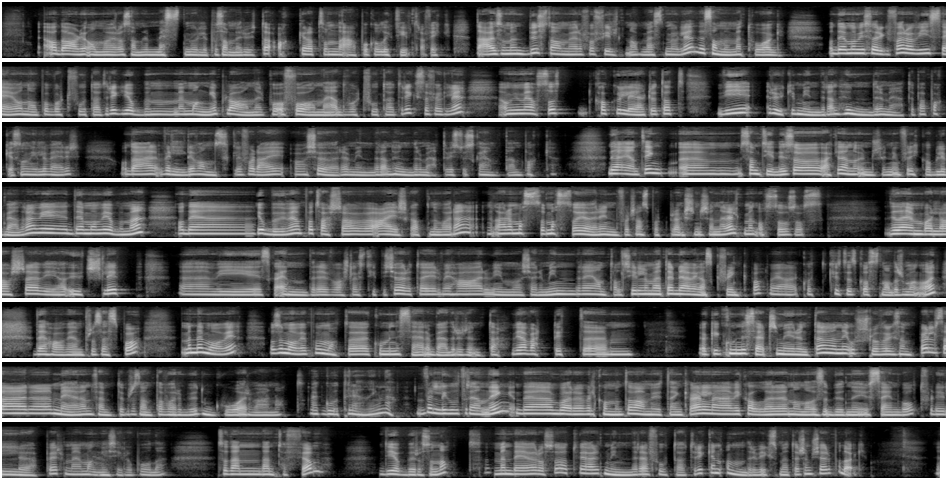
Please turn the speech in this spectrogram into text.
Og da er det jo om å gjøre å samle mest mulig på samme rute, akkurat som det er på kollektivtrafikk. Det er jo som en buss, det er om å gjøre å få fylt den opp mest mulig. Det samme med tog. Og det må vi sørge for, og vi ser jo nå på vårt fotavtrykk, jobber med mange planer på å få ned vårt fotavtrykk, selvfølgelig. Og vi har også kalkulert ut at vi bruker mindre enn 100 meter per pakke som vi leverer. Og det er veldig vanskelig for deg å kjøre mindre enn 100 meter hvis du skal hente en pakke. Det er én ting. Um, samtidig så er ikke det noen unnskyldning for ikke å bli bedre. Vi, det må vi jobbe med, og det jobber vi med på tvers av eierskapene våre. Det har masse, masse å gjøre innenfor transportbransjen generelt, men også hos oss. Det er emballasje, vi har utslipp, vi skal endre hva slags type kjøretøyer vi har, vi må kjøre mindre i antall kilometer, det er vi ganske flinke på. Vi har kuttet kostnader så mange år. Det har vi en prosess på. Men det må vi. Og så må vi på en måte kommunisere bedre rundt det. Vi har vært litt um, vi har ikke kommunisert så mye rundt det, men i Oslo for eksempel, så er eh, mer enn 50% av våre bud går hver natt. Med god trening, det. Veldig god trening. Det er bare velkommen til å være med ut en kveld. Eh, vi kaller noen av disse budene Usain Bolt, for de løper med mange kilo på hodet. Så det er, en, det er en tøff jobb. De jobber også natt, men det gjør også at vi har et mindre fotavtrykk enn andre virksomheter som kjører på dag.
